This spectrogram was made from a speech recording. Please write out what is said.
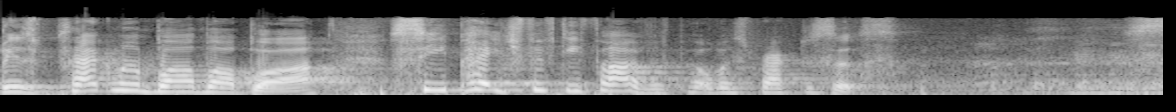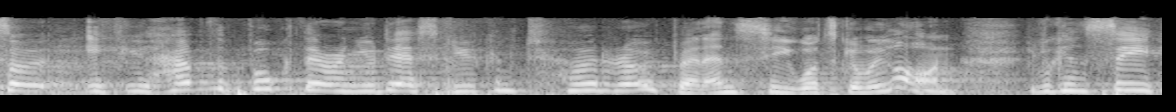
is pragma blah blah blah, see page 55 of Perl Best Practices. So if you have the book there on your desk, you can turn it open and see what's going on. You can see,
